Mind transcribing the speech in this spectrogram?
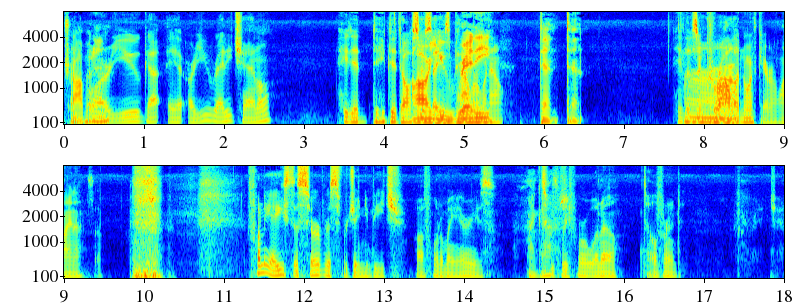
Drop it Are in. you got? uh, Are you ready, channel? He did. He did also Are say his you power ready? went out. Dun, dun. He lives in Uh, Corolla, North Carolina. So Funny, I used to service Virginia Beach off one of my areas. My Two gosh. three four one zero. Tell a friend. Channel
